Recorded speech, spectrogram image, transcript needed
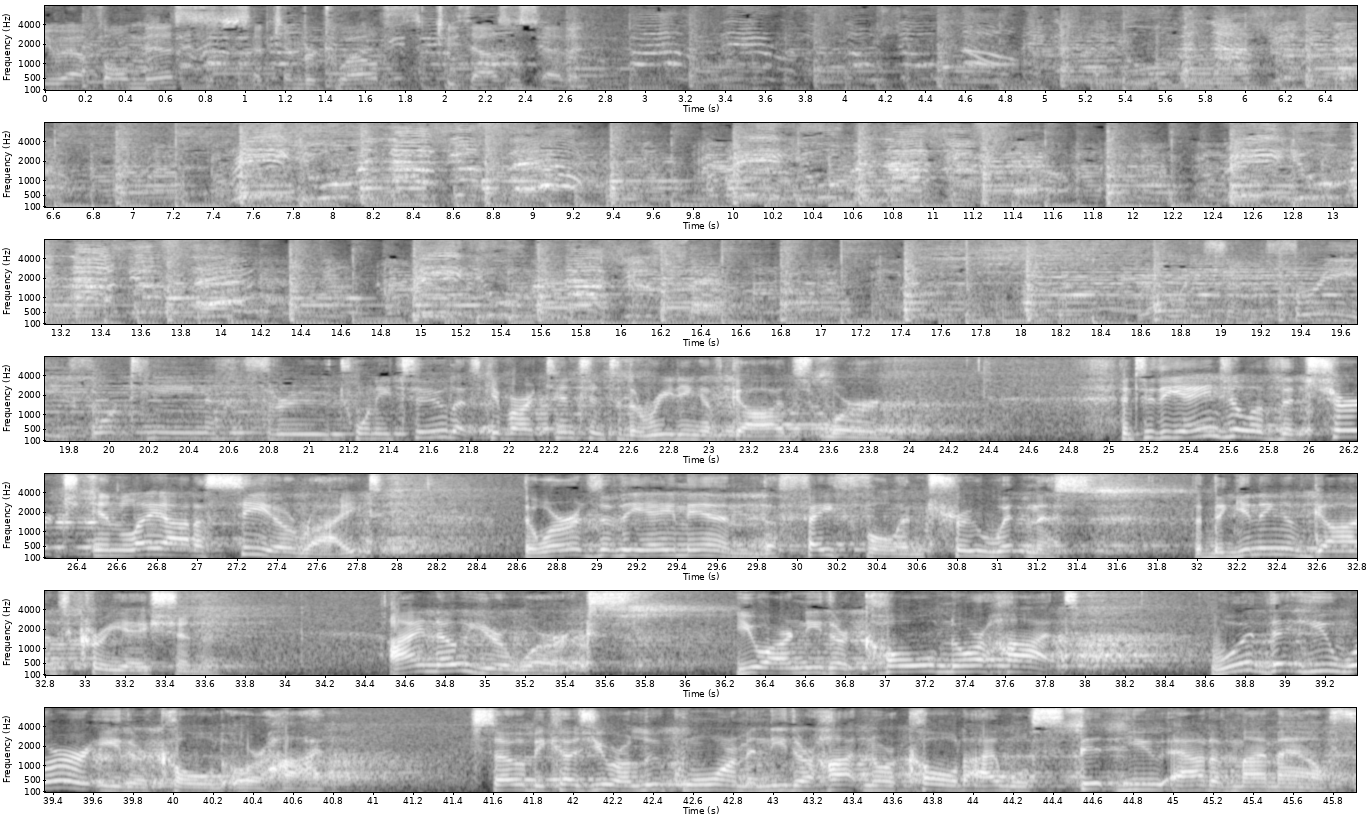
This is RUF Ole Miss, September 12th, 2007. Revelation 3 14 through 22. Let's give our attention to the reading of God's Word. And to the angel of the church in Laodicea, write the words of the Amen, the faithful and true witness, the beginning of God's creation. I know your works. You are neither cold nor hot. Would that you were either cold or hot. So, because you are lukewarm and neither hot nor cold, I will spit you out of my mouth.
